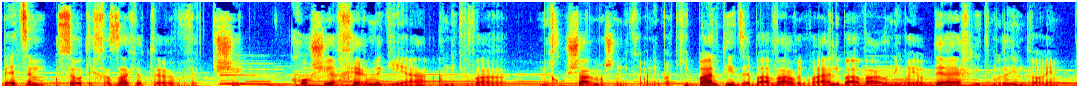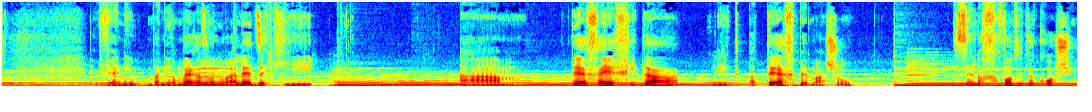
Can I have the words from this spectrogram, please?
בעצם עושה אותי חזק יותר, וכשקושי אחר מגיע, אני כבר מחושל, מה שנקרא. אני כבר קיבלתי את זה בעבר, וכבר היה לי בעבר, אז אני כבר יודע איך להתמודד עם דברים. ואני, ואני אומר את זה ואני מעלה את זה כי הדרך היחידה להתפתח במשהו זה לחוות את הקושי.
